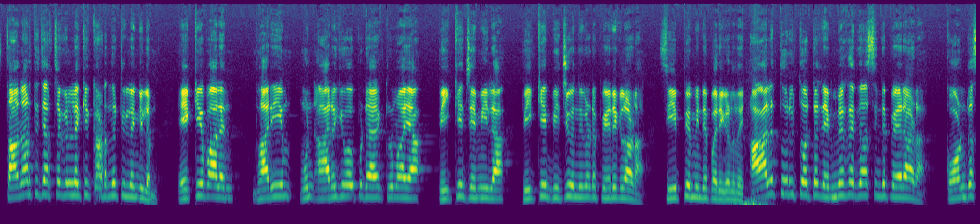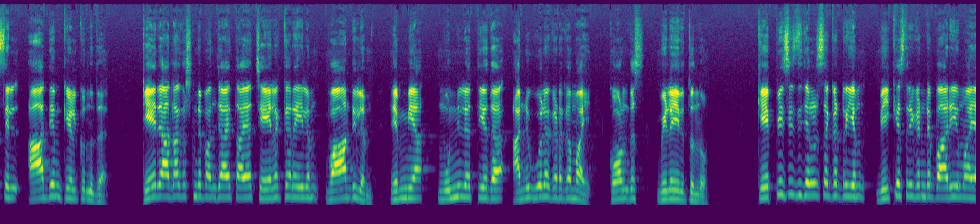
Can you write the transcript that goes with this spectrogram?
സ്ഥാനാർത്ഥി ചർച്ചകളിലേക്ക് കടന്നിട്ടില്ലെങ്കിലും എ കെ ബാലൻ ഭാര്യയും മുൻ ആരോഗ്യവകുപ്പ് ഡയറക്ടറുമായ P K Jameela P K Biju എന്നിവരുടെ പേരുകളാണ് സി പി എമ്മിന്റെ പരിഗണന. ആലത്തൂരിൽ തോറ്റ രമ്യ ഹരിദാസിന്റെ പേരാണ് കോൺഗ്രസിൽ ആദ്യം കേൾക്കുന്നത്. കെ രാധാകൃഷ്ണന്റെ പഞ്ചായത്തായ ചേലക്കരയിലും വാർഡിലും രമ്യ മുന്നിലെത്തിയത് അനുകൂല ഘടകമായി കോൺഗ്രസ് വിലയിരുത്തുന്നു. K P C C general സെക്രട്ടറിയും വി കെ ശ്രീകണ്ഠന്റെ ഭാര്യയുമായ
